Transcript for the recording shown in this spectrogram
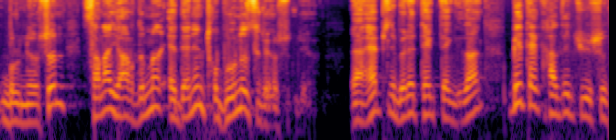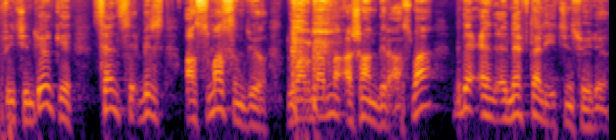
bulunuyorsun. Sana yardımı edenin topuğunu ısırıyorsun diyor. Yani hepsini böyle tek tek bir tek Hazreti Yusuf için diyor ki sen se- bir asmasın diyor. Duvarlarını aşan bir asma. Bir de Neftali için söylüyor.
